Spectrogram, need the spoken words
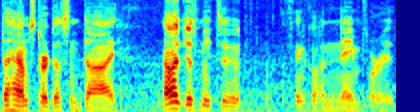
The hamster doesn't die. Now I just need to think of a name for it.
